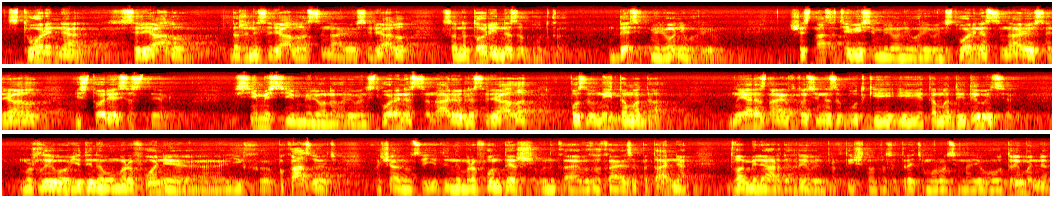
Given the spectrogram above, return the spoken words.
створення серіалу, навіть не серіалу, а сценарію серіалу Санаторій Незабудка 10 мільйонів гривень. 16,8 мільйонів гривень. Створення сценарію серіалу Історія сестер 7,7 мільйонів гривень. Створення сценарію для серіалу Позивний Тамада. Ну я не знаю, хто ці незабудки і тамади дивиться. Можливо, в єдиному марафоні е, їх показують. Хоча ну, цей єдиний марафон теж виникає, викликає запитання. 2 мільярди гривень практично у 2023 році на його утримання.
